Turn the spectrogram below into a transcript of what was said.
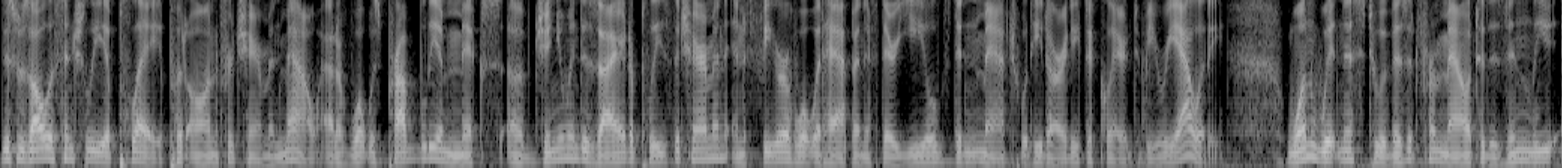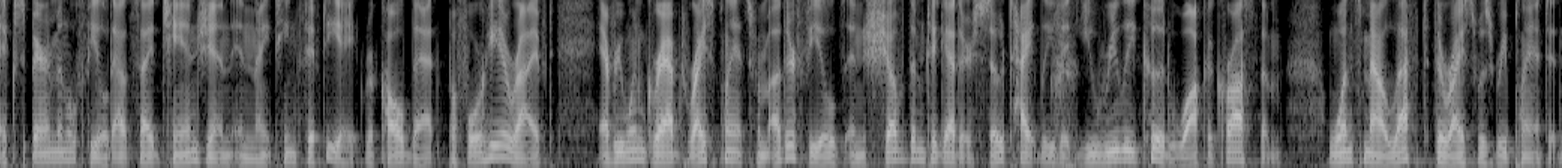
This was all essentially a play put on for Chairman Mao out of what was probably a mix of genuine desire to please the chairman and fear of what would happen if their yields didn't match what he'd already declared to be reality. One witness to a visit from Mao to the Xinli experimental field outside Tianjin in 1958 recalled that, before he arrived, everyone grabbed rice plants from other fields and shoved them together so tightly that you really could walk across them. Once Mao left, the rice was replanted.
